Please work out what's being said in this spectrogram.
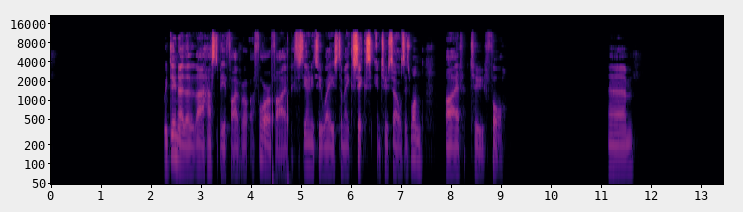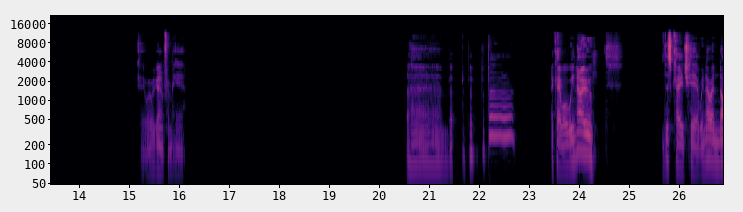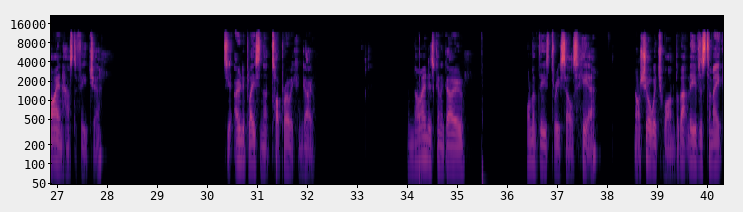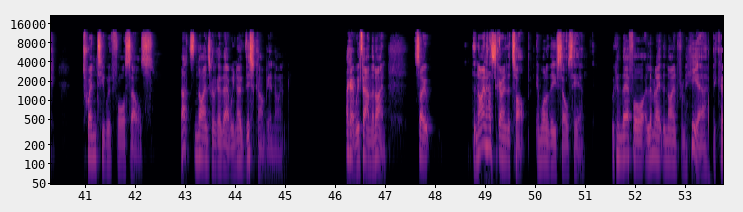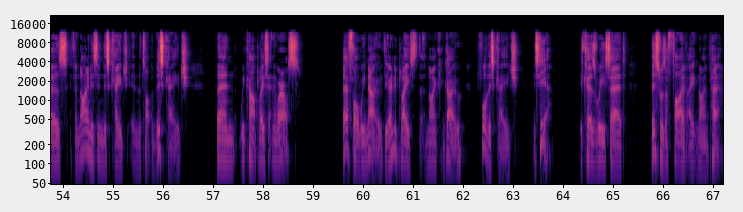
We do know that that has to be a five or a four or a five because it's the only two ways to make six in two cells is one, five, two, four. Um, okay, where are we going from here? Um, okay, well, we know this cage here, we know a 9 has to feature. It's the only place in that top row it can go. A 9 is going to go one of these three cells here. Not sure which one, but that leaves us to make 20 with four cells. That's 9's got to go there. We know this can't be a 9. Okay, we found the 9. So the 9 has to go in the top in one of these cells here. We can therefore eliminate the 9 from here because if a 9 is in this cage, in the top of this cage, then we can't place it anywhere else. Therefore, we know the only place that a 9 can go for this cage is here because we said this was a 5, 8, 9 pair.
